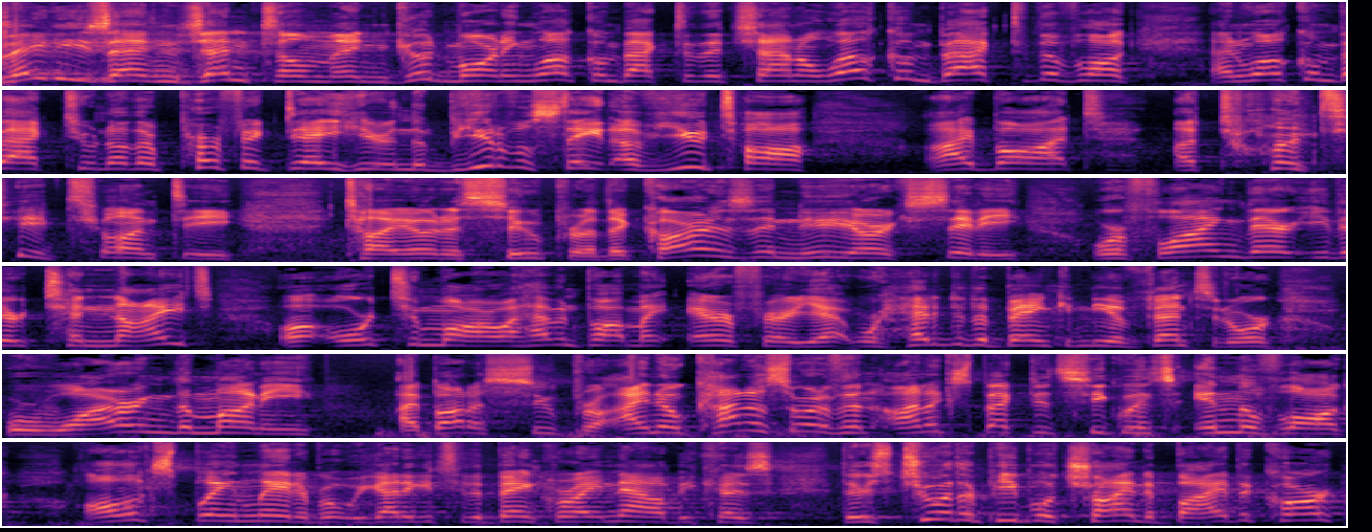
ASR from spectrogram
Ladies and gentlemen, good morning. Welcome back to the channel. Welcome back to the vlog and welcome back to another perfect day here in the beautiful state of Utah. I bought a 2020 Toyota Supra. The car is in New York City. We're flying there either tonight or, uh, or, tomorrow. I haven't bought my airfare yet. We're headed to the bank in the Aventador. We're wiring the money. I bought a Supra. I know kind of sort of an unexpected sequence in the vlog. I'll explain later, but we got to get to the bank right now because there's two other people trying to buy the car.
